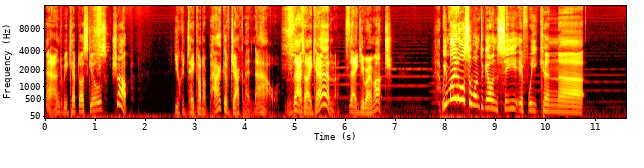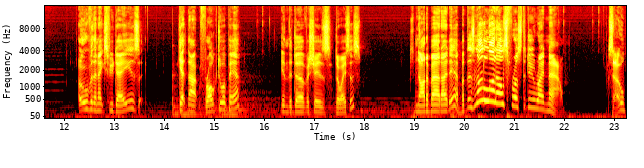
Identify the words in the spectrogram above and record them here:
And we kept our skills sharp. You could take on a pack of Jackalmen now. That I can! Thank you very much. We might also want to go and see if we can, uh, over the next few days, get that frog to appear in the dervish's oasis. It's not a bad idea, but there's not a lot else for us to do right now. So,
